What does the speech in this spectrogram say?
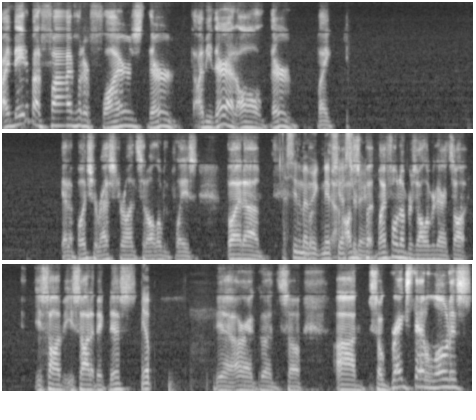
i made about 500 flyers they're i mean they're at all they're like at a bunch of restaurants and all over the place but um I seen them at McNiff's I'll just put my phone number's all over there. It's all you saw. You saw it at McNiff's. Yep. Yeah. All right. Good. So, um, so Greg Stanalonis,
